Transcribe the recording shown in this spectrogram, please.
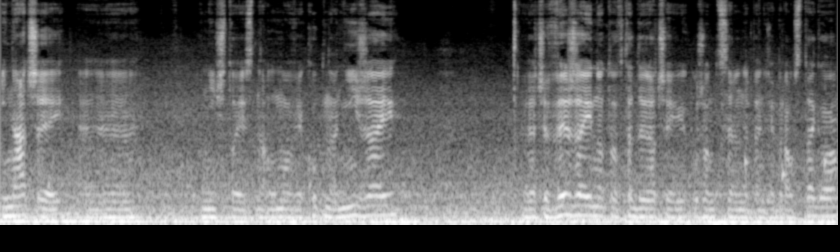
Inaczej e, niż to jest na umowie kupna, niżej, znaczy wyżej, no to wtedy raczej urząd celny będzie brał z tego,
